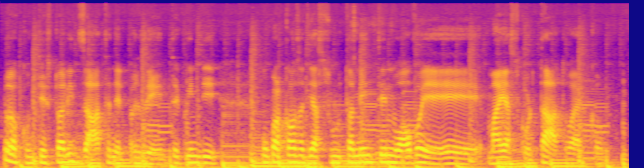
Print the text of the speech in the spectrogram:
però contestualizzate nel presente, quindi un qualcosa di assolutamente nuovo e mai ascoltato, ecco.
